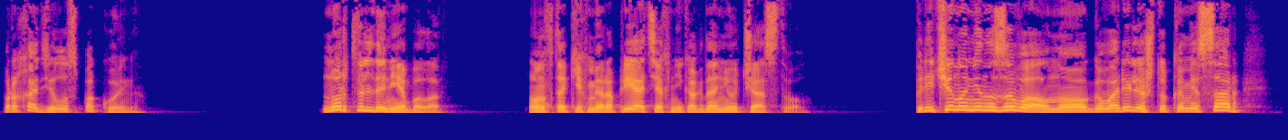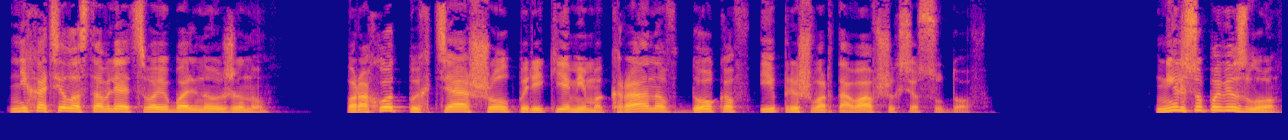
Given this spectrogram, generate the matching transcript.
проходило спокойно. Нортвельда не было. Он в таких мероприятиях никогда не участвовал. Причину не называл, но говорили, что комиссар не хотел оставлять свою больную жену. Пароход, пыхтя, шел по реке мимо кранов, доков и пришвартовавшихся судов. Нильсу повезло.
